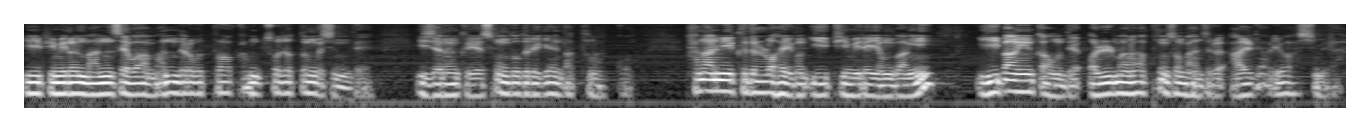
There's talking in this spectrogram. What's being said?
이 비밀은 만세와 만대로부터 감춰졌던 것인데 이제는 그의 성도들에게 나타났고 하나님이 그들로 하여금 이 비밀의 영광이 이방인 가운데 얼마나 풍성한지를 알게 하려 하심이라.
